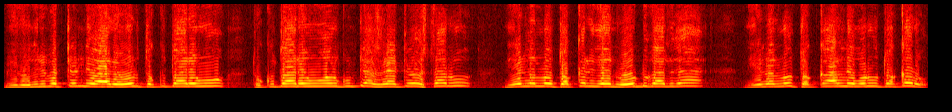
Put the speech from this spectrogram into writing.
మీరు వదిలిపెట్టండి వారు ఎవరు తొక్కుతారేమో తొక్కుతారేమో అనుకుంటే అసలు ఎట్ట వేస్తారు? నీళ్ళలో తొక్కరు ఇదేం రోడ్డు కాదుగా? నీళ్ళలో తొక్కాలని ఎవరు తొక్కరు.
